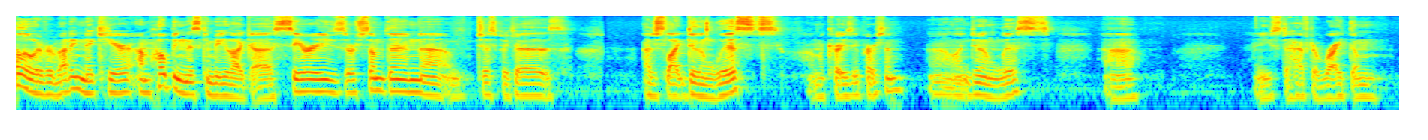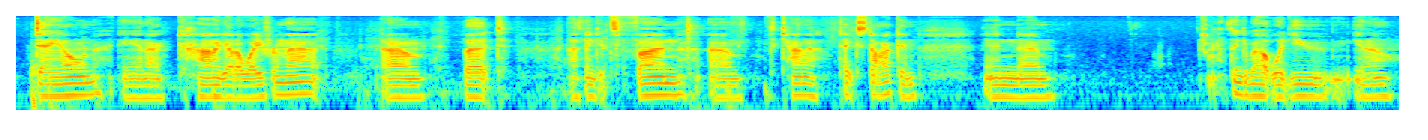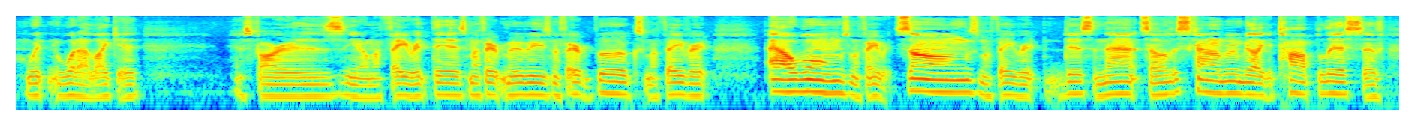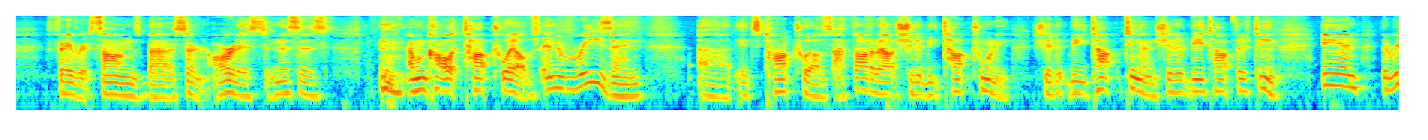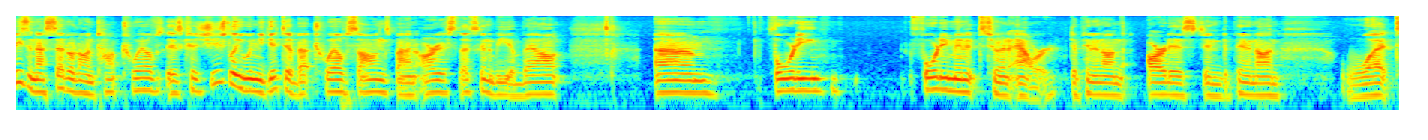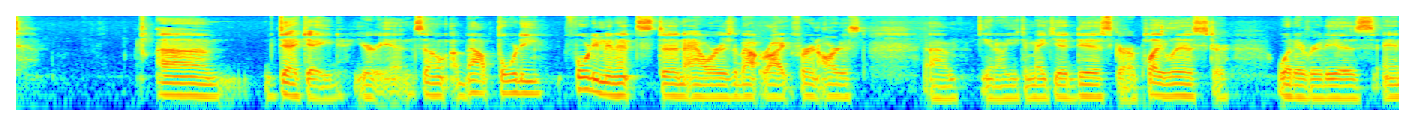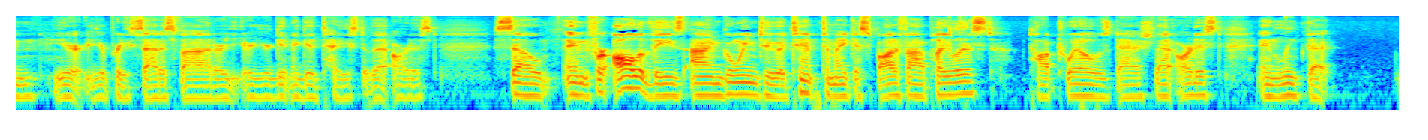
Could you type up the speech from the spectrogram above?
Hello everybody, Nick here. I'm hoping this can be like a series or something, um, just because I just like doing lists. I'm a crazy person. I like doing lists. Uh, I used to have to write them down and I kind of got away from that. Um, but I think it's fun um, to kind of take stock and, and um, think about what you, you know, what, what I like it as far as, you know, my favorite this, my favorite movies, my favorite books, my favorite albums, my favorite songs, my favorite this and that. So this is kind of going to be like a top list of favorite songs by a certain artist. And this is, I'm going to call it top 12s. And the reason uh, it's top 12s, I thought about should it be top 20? Should it be top 10? Should it be top 15? And the reason I settled on top 12s is because usually when you get to about 12 songs by an artist, that's going to be about um, 40, 40 minutes to an hour, depending on the artist and depending on what um, decade you're in. So about 40, 40 minutes to an hour is about right for an artist. Um, you know, you can make you a disc or a playlist or whatever it is and you're you're pretty satisfied or, or you're getting a good taste of that artist. So and for all of these i'm going to attempt to make a spotify playlist top 12s dash that artist and link that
